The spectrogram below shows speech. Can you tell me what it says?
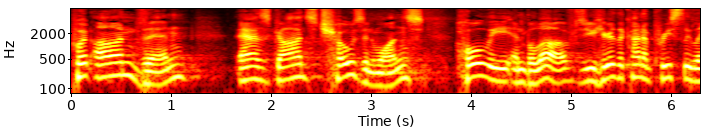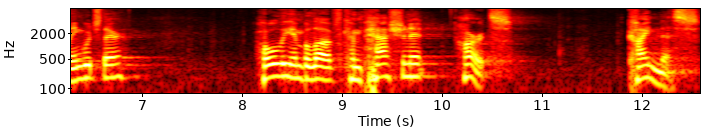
Put on then as God's chosen ones, holy and beloved. Do you hear the kind of priestly language there? holy and beloved, compassionate hearts, kindness,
